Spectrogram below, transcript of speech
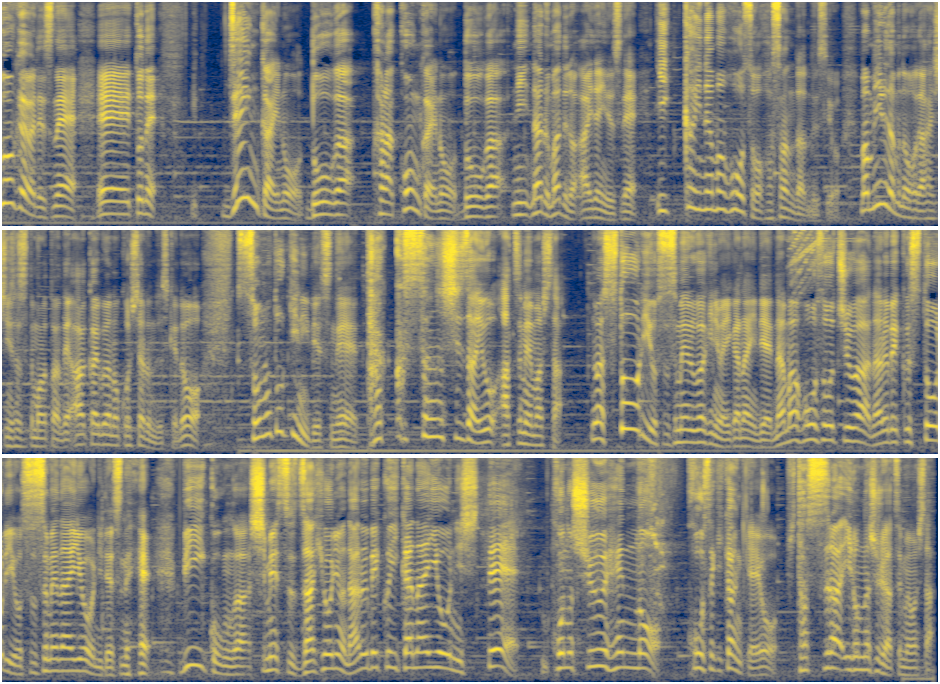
今回はですねえー、っとね前回の動画から今回の動画になるまでの間にですね1回生放送を挟んだんですよ。まあミルダムの方で配信させてもらったんでアーカイブは残してあるんですけどその時にですねたくさん資材を集めました。まあ、ストーリーを進めるわけにはいかないんで生放送中はなるべくストーリーを進めないようにですね ビーコンが示す座標にはなるべくいかないようにしてこの周辺の鉱石関係をひたすらいろんな種類集めました。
